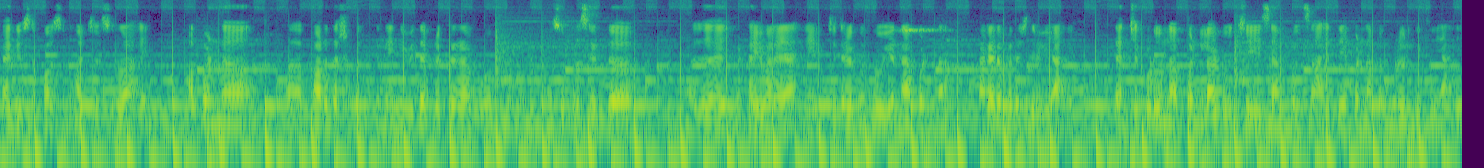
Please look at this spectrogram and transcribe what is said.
काही दिवसापासून हालचाल सुरू आहे. आपण पारदर्शक पद्धतीने निविदा प्रक्रिया राबवून सुप्रसिद्ध मिठाईवाले आहे चित्रबंधू यांना आपण कार्यालयामध्येच दिलेली आहे. त्यांच्याकडून आपण लाडूचे सॅम्पल्स आहेत ते पण आपण मिळून घेतली आहे.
